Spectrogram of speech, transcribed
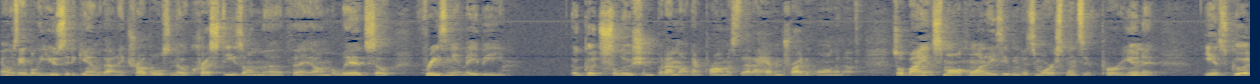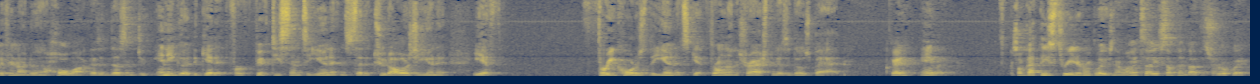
and was able to use it again without any troubles. No crusties on the th- on the lid. So freezing it may be a good solution, but I'm not going to promise that. I haven't tried it long enough. So buying in small quantities, even if it's more expensive per unit, is good if you're not doing a whole lot because it doesn't do any good to get it for 50 cents a unit instead of $2 a unit if three quarters of the units get thrown in the trash because it goes bad. Okay? Anyway, so I've got these three different glues. Now let me tell you something about this real quick.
